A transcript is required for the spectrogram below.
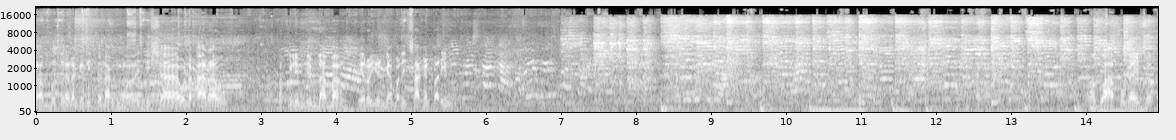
no? Buti na lang ganito lang, no? Hindi siya walang araw, makulimlim lamang. Pero yun nga, malinsangan pa rin. Oh, gwapo guys, oh.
